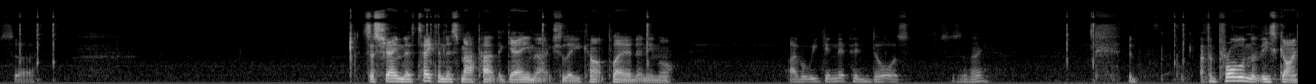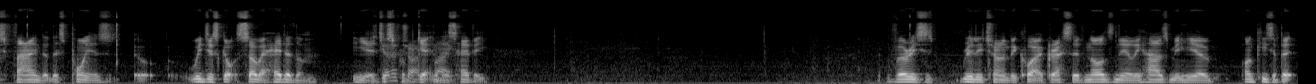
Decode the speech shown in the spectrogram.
So It's a shame they've taken this map out of the game. Actually, you can't play it anymore. Ah, but we can nip indoors. This is the thing. The problem that these guys found at this point is uh, we just got so ahead of them here He's just from getting this heavy. Vuries is really trying to be quite aggressive. Noz nearly has me here. Monkey's a bit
